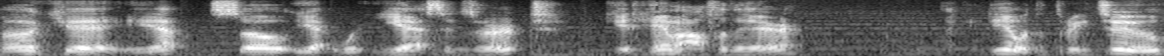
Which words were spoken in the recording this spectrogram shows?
Okay, yep. So, yeah, yes, exert get him off of there. I can deal with the 3-2.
